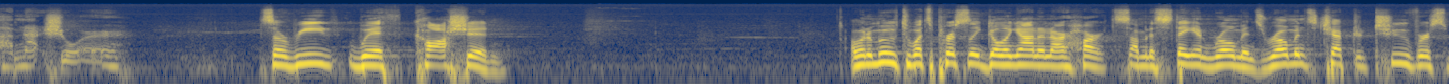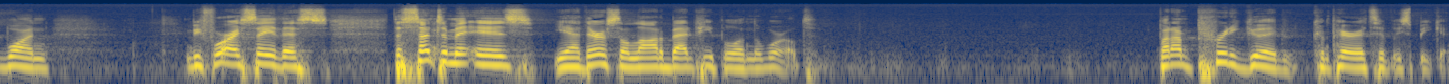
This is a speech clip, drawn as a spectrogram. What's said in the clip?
I'm not sure." So read with caution. I want to move to what's personally going on in our hearts. I'm going to stay in Romans, Romans chapter 2, verse 1. Before I say this, the sentiment is yeah, there's a lot of bad people in the world. But I'm pretty good, comparatively speaking.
